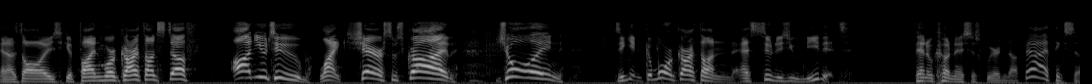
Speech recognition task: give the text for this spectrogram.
And as always, you can find more Garthon stuff on YouTube. Like, share, subscribe, join to get more Garthon as soon as you need it. Venom Conan is just weird enough. Yeah, I think so.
